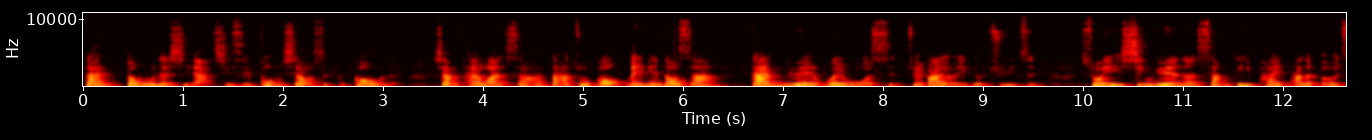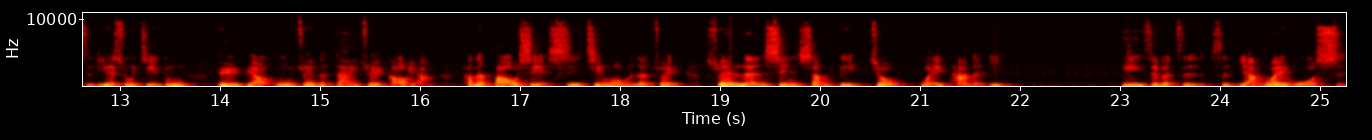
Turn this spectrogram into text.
但动物的血啊，其实功效是不够的。像台湾杀大猪公，每年都杀，甘愿为我死，嘴巴有一个橘子。所以新约呢，上帝派他的儿子耶稣基督，预表无罪的代罪羔羊，他的宝血洗净我们的罪，所以人信上帝就为他的义。义这个字是羊为我死，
